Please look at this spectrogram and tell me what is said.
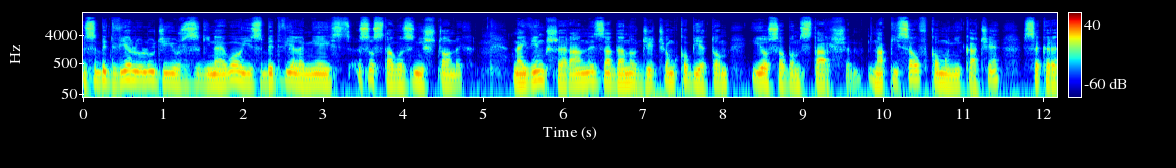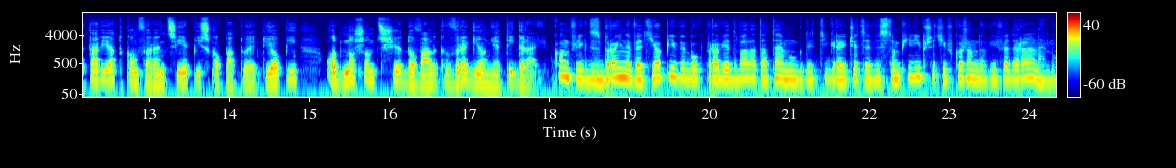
Zbyt wielu ludzi już zginęło i zbyt wiele miejsc zostało zniszczonych. Największe rany zadano dzieciom, kobietom i osobom starszym. Napisał w komunikacie sekretariat konferencji Episkopatu Etiopii odnosząc się do walk w regionie Tigraj. Konflikt zbrojny w Etiopii wybuchł prawie dwa lata temu, gdy Tigrajczycy wystąpili przeciwko rządowi federalnemu.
